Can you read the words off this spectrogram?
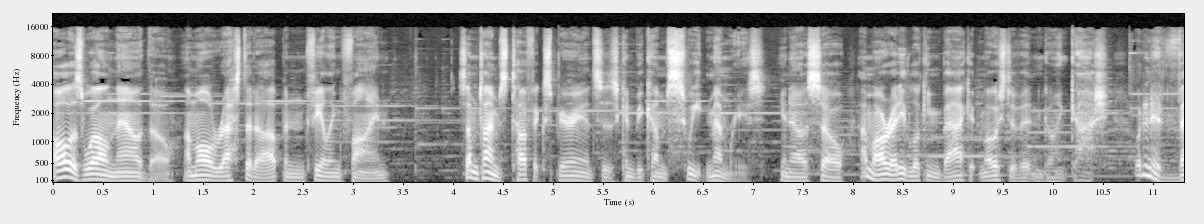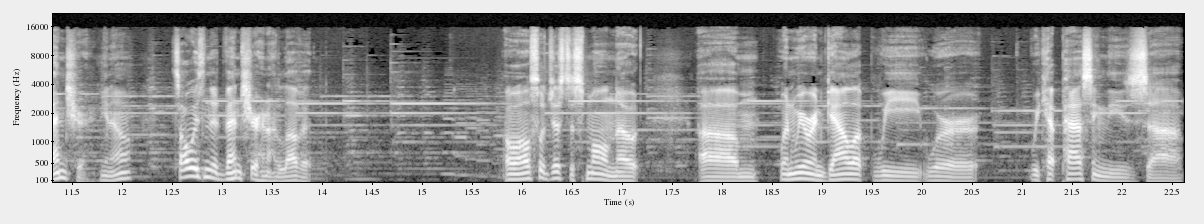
All is well now, though. I'm all rested up and feeling fine. Sometimes tough experiences can become sweet memories, you know, so I'm already looking back at most of it and going, gosh, what an adventure, you know? It's always an adventure and I love it. Oh, also just a small note. Um, when we were in Gallup, we were we kept passing these uh,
